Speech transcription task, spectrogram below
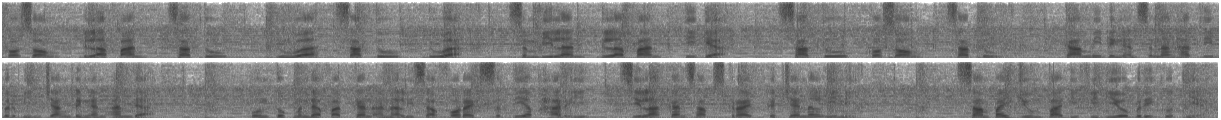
081 212 983 101. Kami dengan senang hati berbincang dengan Anda. Untuk mendapatkan analisa forex setiap hari, silakan subscribe ke channel ini. Sampai jumpa di video berikutnya.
